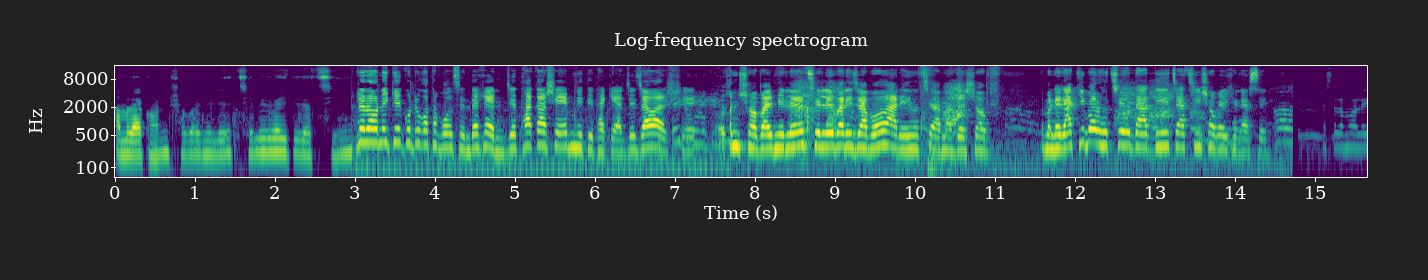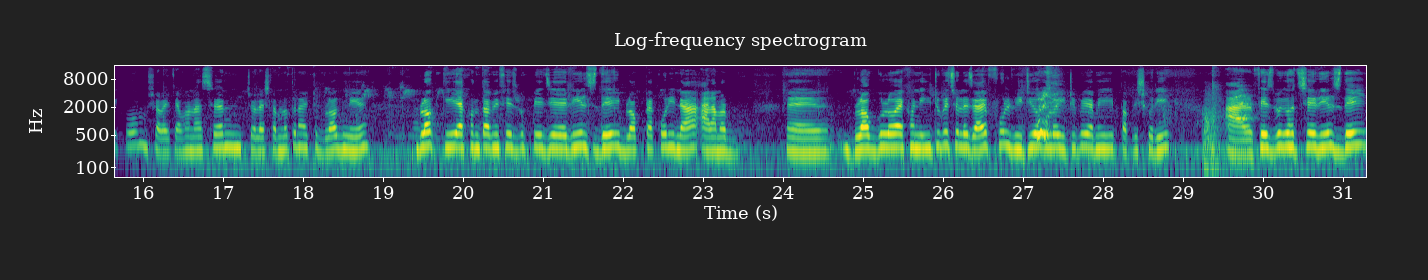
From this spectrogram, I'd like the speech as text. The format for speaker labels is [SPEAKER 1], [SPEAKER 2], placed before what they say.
[SPEAKER 1] আমরা এখন সবাই মিলে ছেলের বাড়িতে যাচ্ছি।
[SPEAKER 2] আপনারা অনেকে কটু কথা বলছেন, দেখেন যে থাকা সে এমনিতে থাকে আর যে যাওয়ার সে এখন সবাই মিলে ছেলের বাড়ি যাব আর এই হচ্ছে আমাদের সব মানে রাখিবার হচ্ছে দাদি, চাচি সবাই এখানে আছে। আসসালামু আলাইকুম, সবাই কেমন আছেন? চলে আসলাম নতুন একটি ব্লগ নিয়ে। ব্লগ কি? এখন তো আমি ফেসবুক পেজে রিলস দেই, ব্লগটা করি না। আর আমার ব্লগগুলো এখন ইউটিউবে চলে যায় ফুল ভিডিওগুলো ইউটিউবে আমি পাবলিশ করি। আর ফেসবুকে হচ্ছে রিলস দেই।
